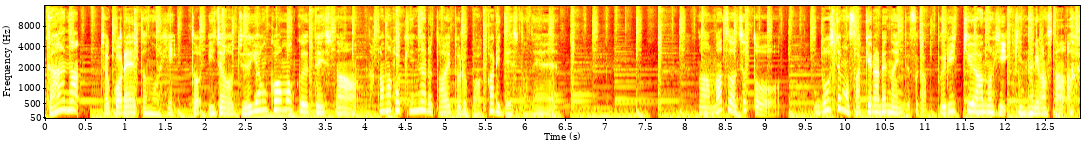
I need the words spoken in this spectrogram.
ガーナチョコレートの日と以上14項目でした。なかなか気になるタイトルばかりでしたね、まあ、まずはちょっとどうしても避けられないんですがプリキュアの日気になりました。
